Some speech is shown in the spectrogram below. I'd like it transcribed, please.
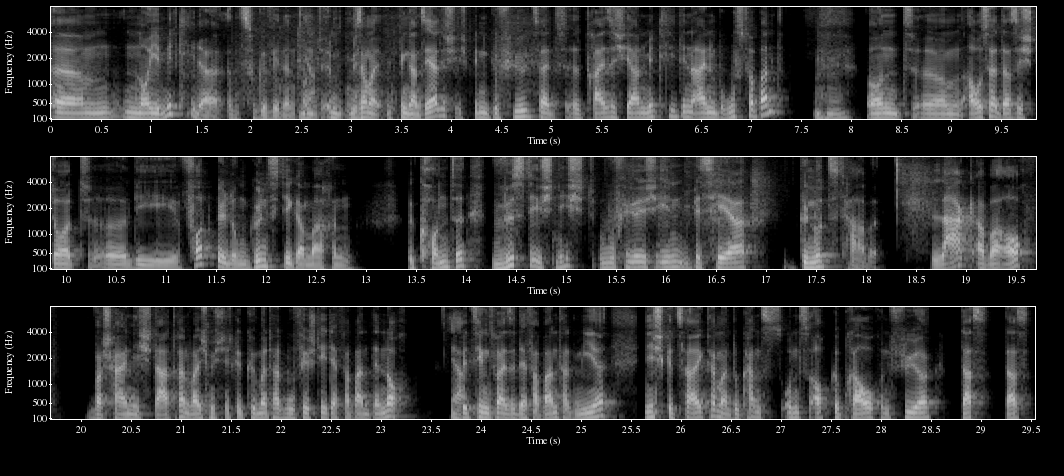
ähm, neue Mitglieder äh, zu gewinnen. Ja. Und ähm, ich sag mal, ich bin ganz ehrlich, ich bin gefühlt seit 30 äh, Jahren Mitglied in einem Berufsverband. Mhm. Und ähm, außer dass ich dort äh, die Fortbildung günstiger machen äh, konnte, wüsste ich nicht, wofür ich ihn bisher genutzt habe. Lag aber auch wahrscheinlich daran, weil ich mich nicht gekümmert habe, wofür steht der Verband denn noch? Ja. Beziehungsweise der Verband hat mir nicht gezeigt, hör mal, du kannst uns auch gebrauchen für das, das,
